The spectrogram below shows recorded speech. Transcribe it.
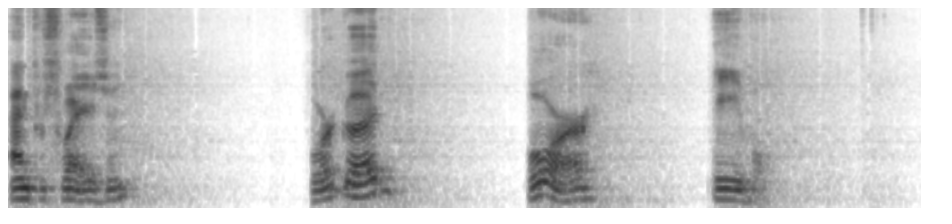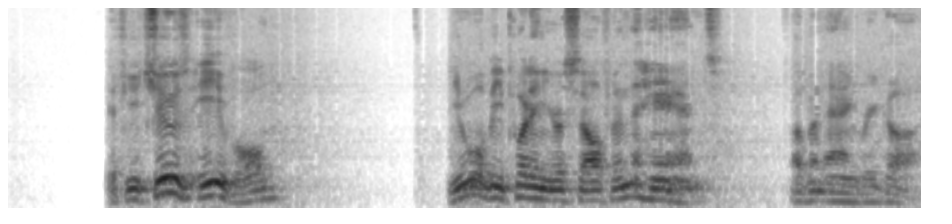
and persuasion for good or evil. If you choose evil, you will be putting yourself in the hands of an angry God.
